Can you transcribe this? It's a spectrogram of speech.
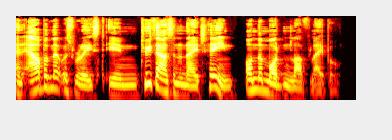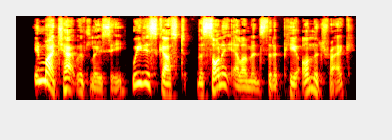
an album that was released in 2018 on the Modern Love label. In my chat with Lucy, we discussed the sonic elements that appear on the track,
